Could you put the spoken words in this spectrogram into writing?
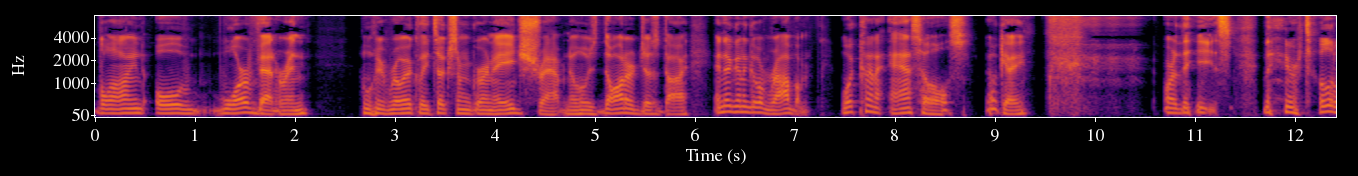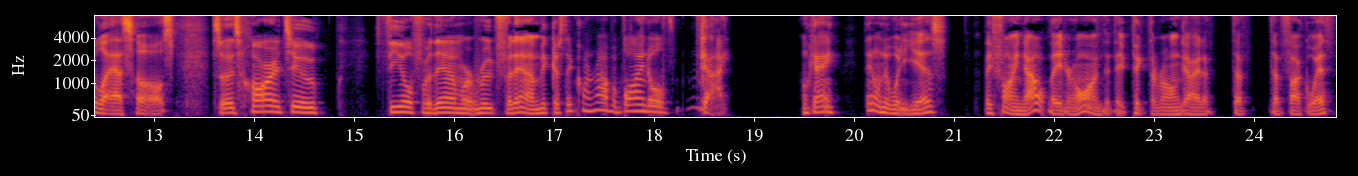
blind old war veteran who heroically took some grenade shrapnel, whose daughter just died, and they're going to go rob him. What kind of assholes, okay, are these? They are total assholes. So it's hard to feel for them or root for them because they're going to rob a blind old guy, okay? They don't know what he is. They find out later on that they picked the wrong guy to, to, to fuck with,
